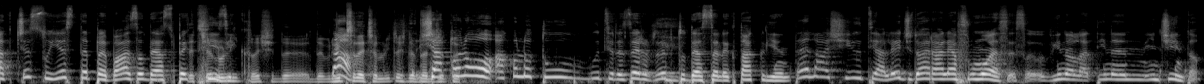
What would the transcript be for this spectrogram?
accesul este pe bază de De aspect fizic. celulită și de, de Da. lipsă de celulită și de Și vergeturi. acolo, acolo tu îți rezervi dreptul de a selecta clientela și îți alegi doar alea frumoase să vină la tine în incintă.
